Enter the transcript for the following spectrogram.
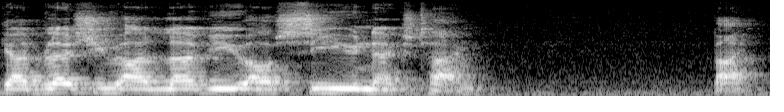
God bless you. I love you. I'll see you next time. Bye.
